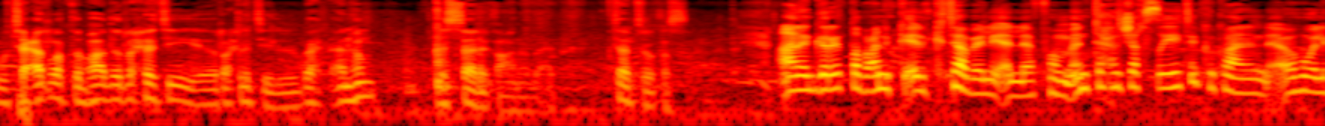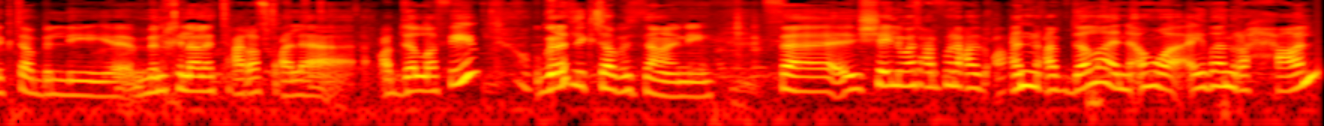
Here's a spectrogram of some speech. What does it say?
وتعرضت بهذه رحلتي رحلتي للبحث عنهم للسرقة أنا بعد. كتبت القصة. أنا قريت طبعا الكتاب اللي ألفهم. انتحل شخصيتك وكان هو الكتاب اللي من خلاله تعرفت على عبد الله فيه وقريت الكتاب الثاني. فالشيء اللي ما تعرفون عن عبد الله إنه هو أيضا رحال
